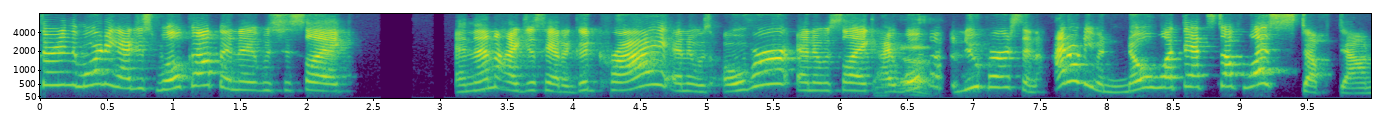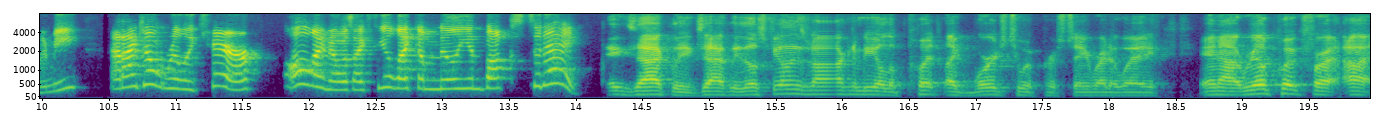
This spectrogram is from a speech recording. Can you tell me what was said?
thirty in the morning, I just woke up and it was just like, and then I just had a good cry and it was over. And it was like I woke up a new person. I don't even know what that stuff was stuffed down to me. And I don't really care. All I know is I feel like a million bucks today. Exactly, exactly. Those feelings are not going to be able to put like words to it per se right away. And uh, real quick for uh,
